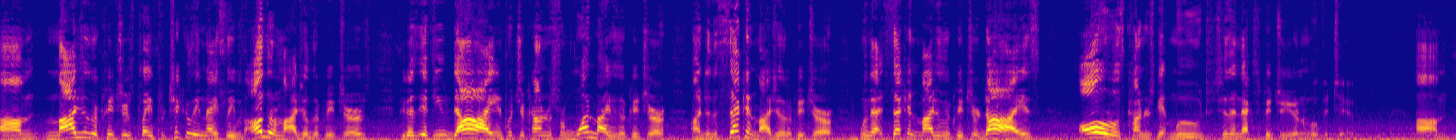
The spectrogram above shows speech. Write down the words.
um, modular creatures play particularly nicely with other modular creatures because if you die and put your counters from one modular creature onto the second modular creature, when that second modular creature dies, all of those counters get moved to the next creature you're going to move it to. Um,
